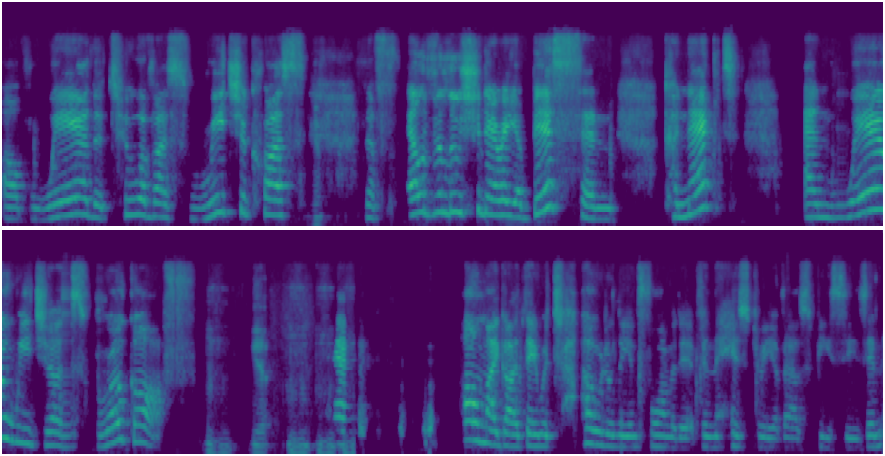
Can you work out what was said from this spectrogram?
of where the two of us reach across yep. the evolutionary abyss and connect and where we just broke off. Mm-hmm. Yeah. Mm-hmm. mm-hmm. And, oh my God, they were totally informative in the history of our species and,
